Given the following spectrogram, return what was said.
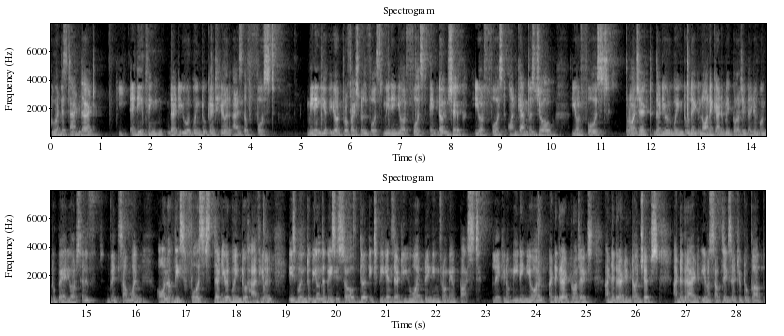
to understand that anything that you are going to get here as the first meaning your professional first meaning your first internship your first on campus job your first project that you're going to like non-academic project that you're going to pair yourself with someone all of these firsts that you're going to have here is going to be on the basis of the experience that you are bringing from your past like you know meaning your undergrad projects undergrad internships undergrad you know subjects that you took up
